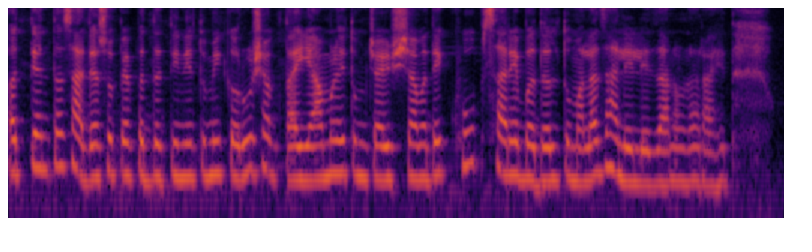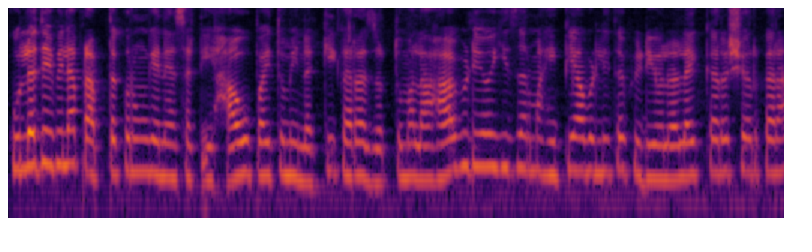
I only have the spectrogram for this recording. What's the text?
अत्यंत साध्या सोप्या पद्धतीने तुम्ही करू शकता. यामुळे तुमच्या आयुष्यामध्ये खूप सारे बदल तुम्हाला झालेले जाणवणार आहेत. कुलदेवीला प्राप्त करून घेण्यासाठी हा उपाय तुम्ही नक्की करा. जर तुम्हाला हा व्हिडिओ ही जर माहिती आवडली तर व्हिडिओला लाईक करा शेअर करा.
